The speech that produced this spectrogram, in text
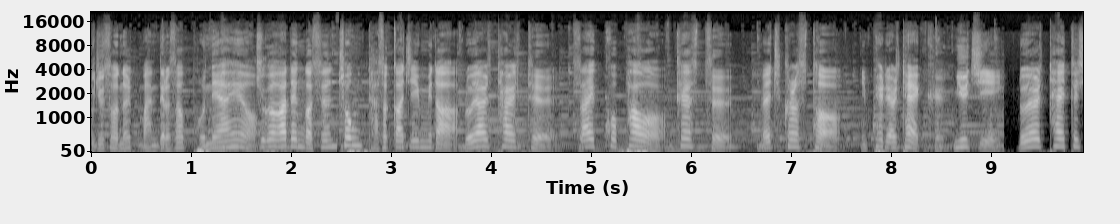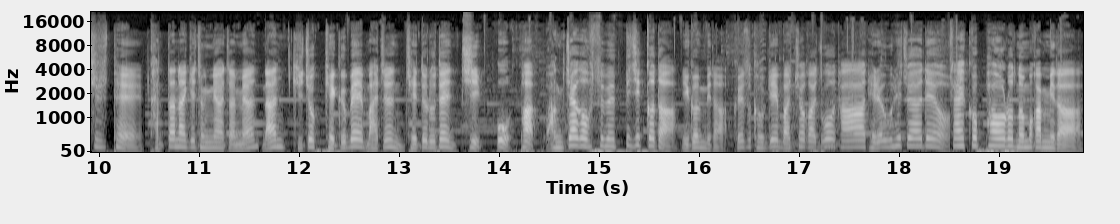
우주선을 만들어서 보내야 해요. 추가가 된 것은 총 5가지입니다. 로얄 탈트, 사이코 파워, 퀘스트, 매치 클러스터, 임페리얼 테크, 뮤직, 로열 타이트 시스템 간단하게 정리하자면 난 귀족 계급에 맞은 제대로 된 집, 옷, 밥, 왕자가 없으면 삐질 거다 이겁니다. 그래서 거기에 맞춰가지고 다 대령을 해줘야 돼요. 사이코 파워로 넘어갑니다.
